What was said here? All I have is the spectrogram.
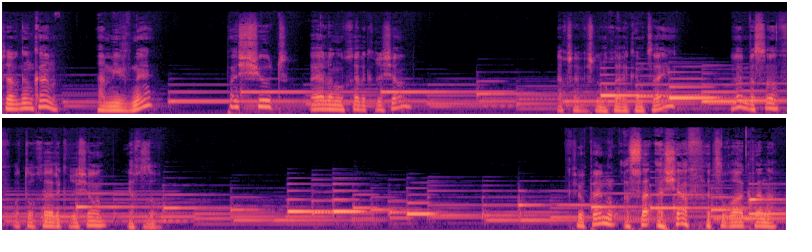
עכשיו גם כאן, המבנה פשוט היה לנו חלק ראשון, עכשיו יש לנו חלק אמצעי, ובסוף אותו חלק ראשון יחזור. שופן הוא אשף הצורה הקטנה.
